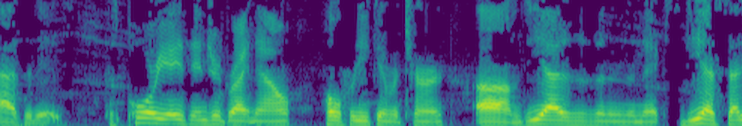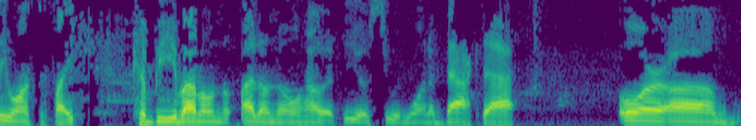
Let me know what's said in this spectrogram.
as it is because Poirier is injured right now. Hopefully he can return. Um, Diaz isn't in the mix. Diaz said he wants to fight Khabib. I don't know. I don't know how if the UFC would want to back that. Or um,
